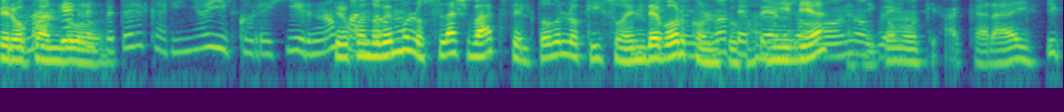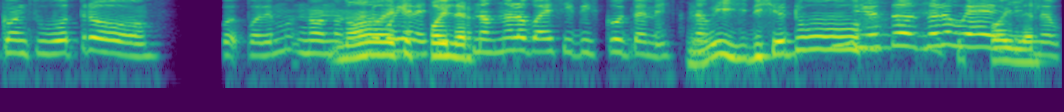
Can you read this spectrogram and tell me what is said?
Pero Más cuando... que el respeto, el cariño y corregir, ¿no? Pero cuando vemos los flashbacks de todo lo que hizo Endeavor "Yo con no su familia, perdono, así güey". como que, ah, caray. Y con su otro... ¿po- ¿Podemos? No, no, No, no, lo voy a decir. spoiler. No, no lo voy a decir, discúlpeme. No. Uy, dije, no. Yo no, no lo voy a decir. No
